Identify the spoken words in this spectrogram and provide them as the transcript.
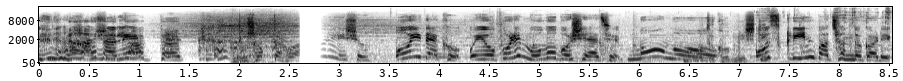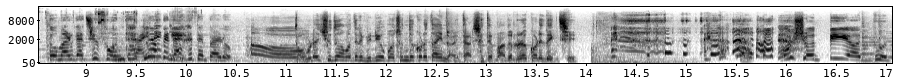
না আসলে- থাক থাক। দু সপ্তাহ এসো। ওই দেখো ওই ওপরে মোমো বসে আছে। মোমো? তো খুব মিষ্টি। ও স্ক্রিন পছন্দ করে। তোমার কাছে ফোন থাকলে ওকে দেখাতে পারো। তোমরা শুধু আমাদের ভিডিও পছন্দ করে তাই নয় তার সাথে বাদররা করে দেখছি। সত্যিই অদ্ভুত।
